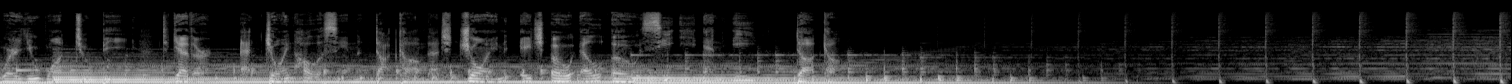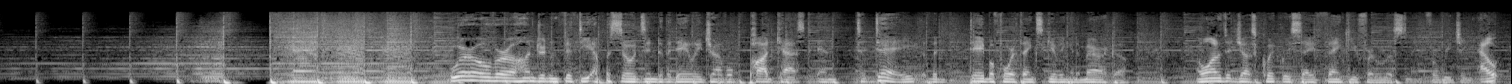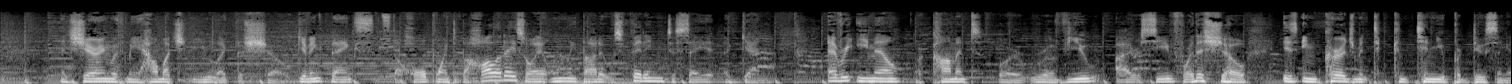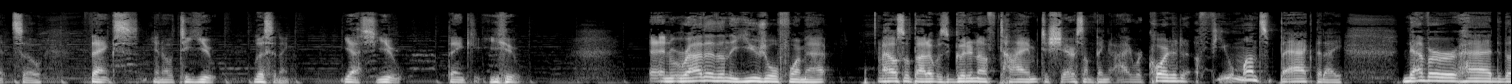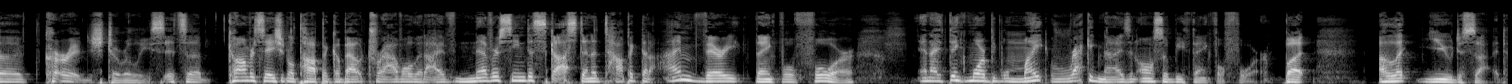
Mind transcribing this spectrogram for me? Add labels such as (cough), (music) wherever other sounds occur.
where you want to be together at joinholocene.com. That's join, H O L O C E N E.com. We're over 150 episodes into the Daily Travel Podcast, and today, the day before Thanksgiving in America, I wanted to just quickly say thank you for listening, for reaching out and sharing with me how much you like the show. Giving thanks, it's the whole point of the holiday, so I only thought it was fitting to say it again. Every email or comment or review I receive for this show is encouragement to continue producing it. So thanks, you know, to you listening. Yes, you. Thank you. And rather than the usual format, I also thought it was a good enough time to share something I recorded a few months back that I never had the courage to release. It's a conversational topic about travel that I've never seen discussed and a topic that I'm very thankful for. And I think more people might recognize and also be thankful for. But I'll let you decide.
